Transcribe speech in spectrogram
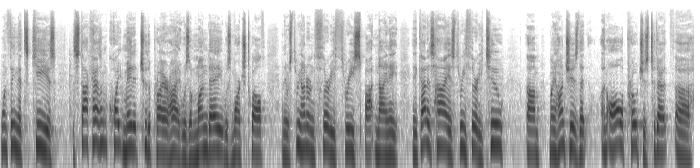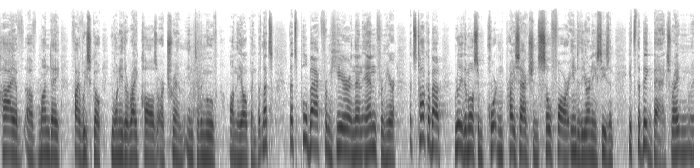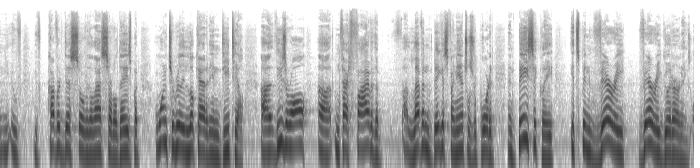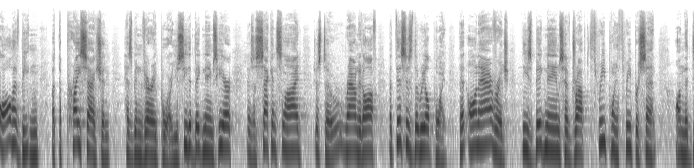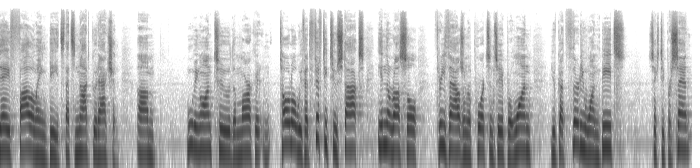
One thing that's key is the stock hasn't quite made it to the prior high. It was a Monday, it was March 12th, and it was 333 spot 98. It got as high as 332. Um, my hunch is that on all approaches to that uh, high of, of Monday five weeks ago, you want either write calls or trim into the move on the open. But let's let's pull back from here and then end from here. Let's talk about really the most important price action so far into the earnings season. It's the big banks, right? And you've you've covered this over the last several days, but I wanted to really look at it in detail. Uh, these are all, uh, in fact, five of the 11 biggest financials reported, and basically, it's been very, very good earnings. All have beaten, but the price action has been very poor. You see the big names here. There's a second slide just to round it off. But this is the real point that on average, these big names have dropped 3.3% on the day following beats. That's not good action. Um, moving on to the market in total, we've had 52 stocks in the Russell, 3,000 reports since April 1. You've got 31 beats, 60%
